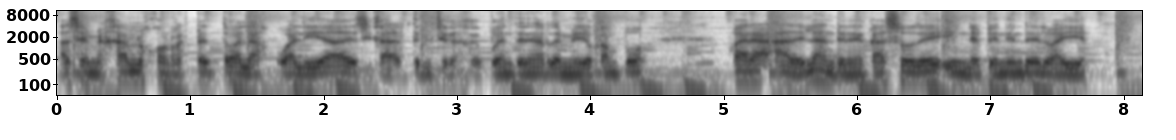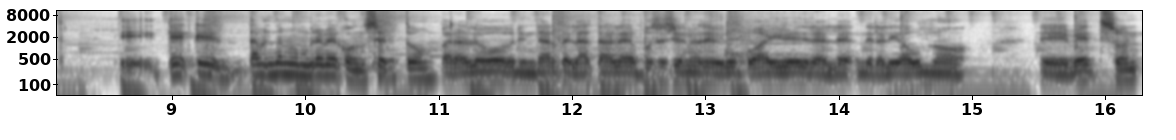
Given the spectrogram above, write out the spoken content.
asemejarlos con respecto a las cualidades y características que pueden tener de medio campo para adelante, en el caso de Independiente del Valle. Eh, dame un breve concepto para luego brindarte la tabla de posiciones del grupo A y B de la, Liga 1 eh, Betson.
